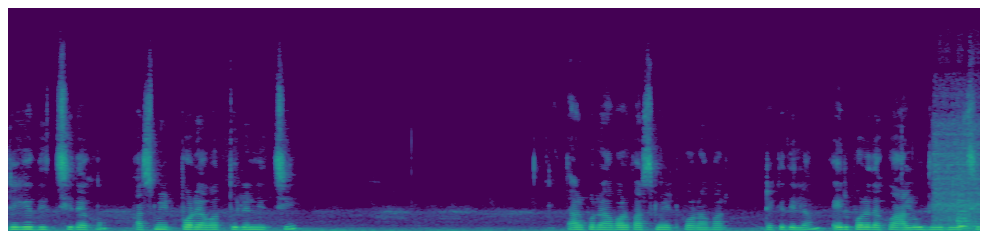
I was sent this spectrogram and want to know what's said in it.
ঢেকে দিচ্ছি দেখো, পাঁচ মিনিট পরে আবার তুলে নিচ্ছি। তারপরে আবার পাঁচ মিনিট পর আবার ঢেকে দিলাম। এরপরে দেখো আলু দিয়ে দিয়েছি।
